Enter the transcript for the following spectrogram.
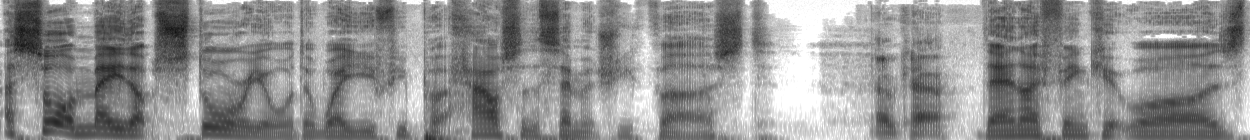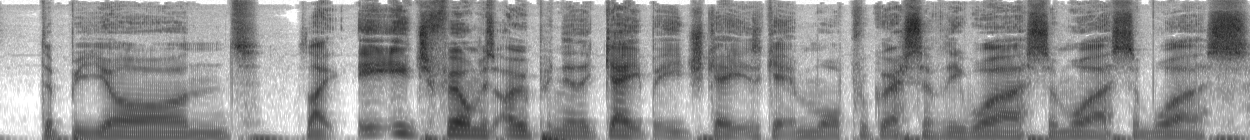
a sort of made up story order where if you put House of the Cemetery first, Okay. then I think it was the Beyond. Like each film is opening a gate, but each gate is getting more progressively worse and worse and worse.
